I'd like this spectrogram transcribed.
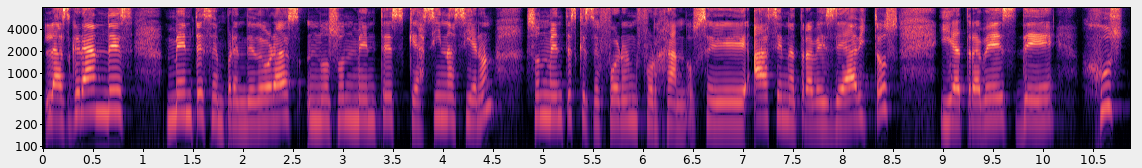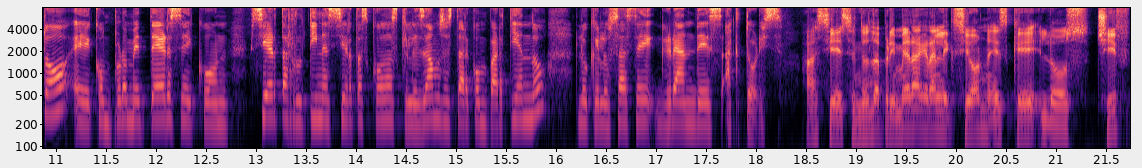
las grandes mentes emprendedoras no son mentes que así nacieron, son mentes que se fueron forjando, se hacen a través de hábitos y a través de justo eh, comprometerse con ciertas rutinas, ciertas cosas que les vamos a estar compartiendo, lo que los hace grandes actores. Así es, entonces la primera gran lección es que los Chief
